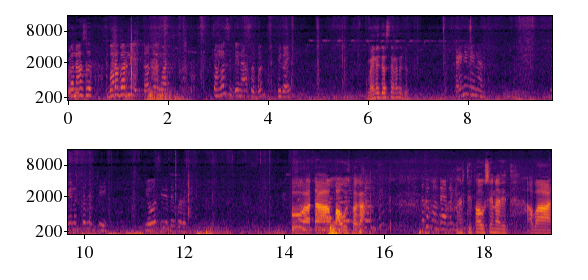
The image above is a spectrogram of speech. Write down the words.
पण असं बरोबर नाही. का काही वाट चांगलं सिद्धे ना असं पण. हे काय? मेहनत जास्त आहे ना त्याच्यात? काही नाही मेहनत. मेहनत करायची व्यवस्थित येते परत. हो आता पाऊस बघा. कसं बोलताय आपलं? भरती पाऊस येणार आहेत. आबाळ.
